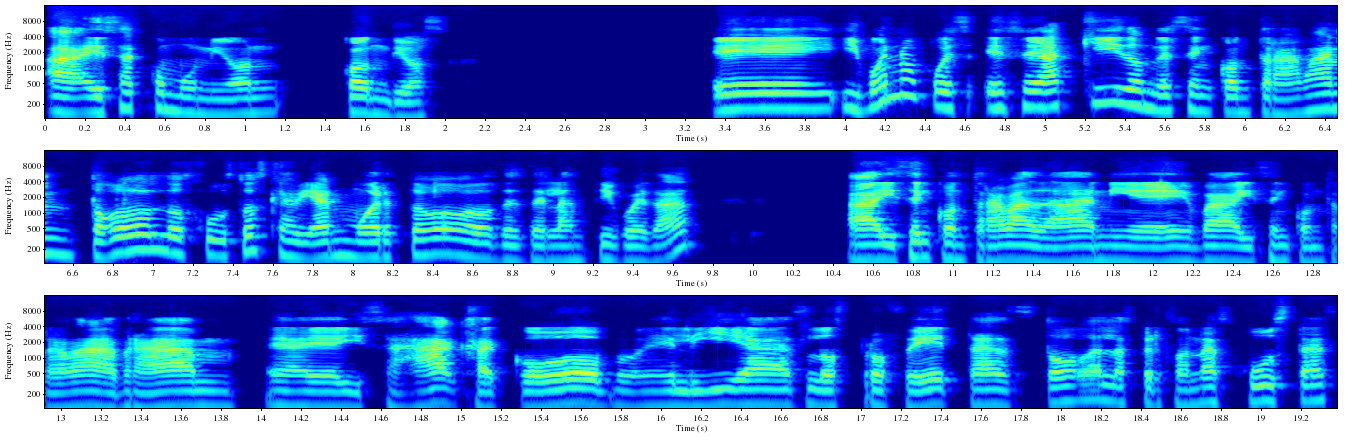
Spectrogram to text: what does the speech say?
a esa comunión con Dios. Eh, y bueno, pues es aquí donde se encontraban todos los justos que habían muerto desde la antigüedad. Ahí se encontraba Adán y Eva, ahí se encontraba Abraham, eh, Isaac, Jacob, Elías, los profetas, todas las personas justas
